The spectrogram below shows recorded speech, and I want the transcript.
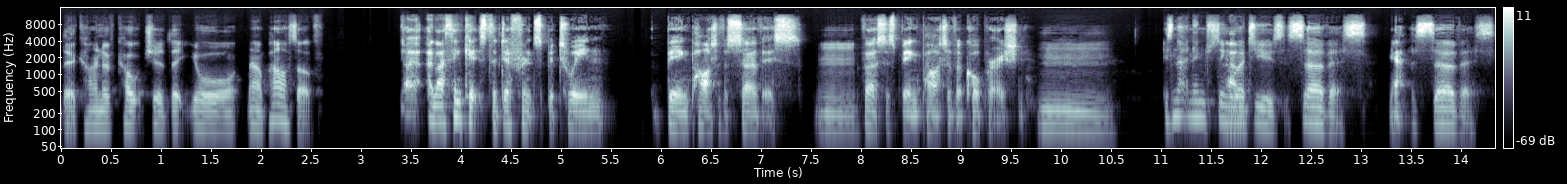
the kind of culture that you're now part of. And I think it's the difference between being part of a service mm. versus being part of a corporation. Mm. Isn't that an interesting um, word to use? Service. Yeah, a service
